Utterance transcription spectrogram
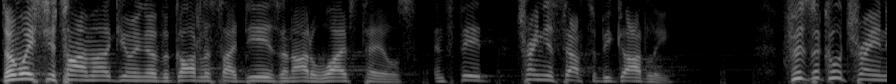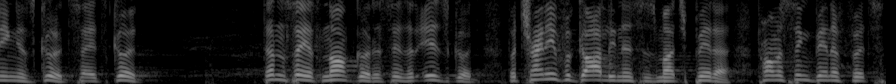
Don't waste your time arguing over godless ideas and idle wives' tales. Instead, train yourself to be godly. Physical training is good. Say it's good. Doesn't say it's not good, it says it is good. But training for godliness is much better, promising benefits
